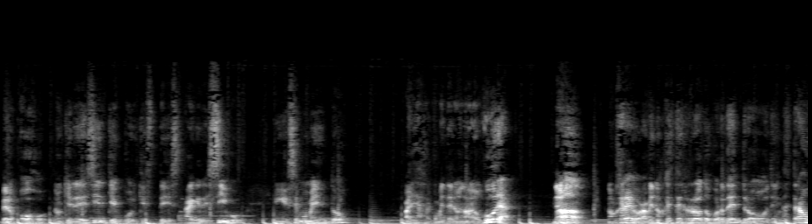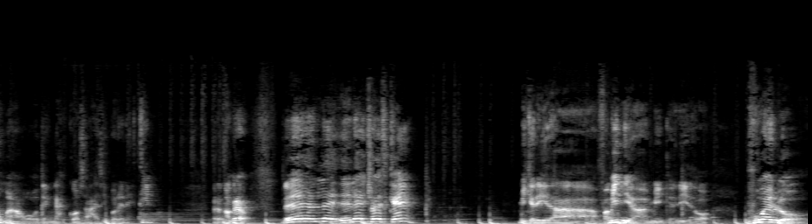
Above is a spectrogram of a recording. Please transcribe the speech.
Pero ojo, no quiere decir que porque estés agresivo en ese momento vayas a cometer una locura. No, no creo, a menos que estés roto por dentro o tengas trauma o tengas cosas así por el estilo. Pero no creo. El, el hecho es que mi querida familia, mi querido pueblo,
